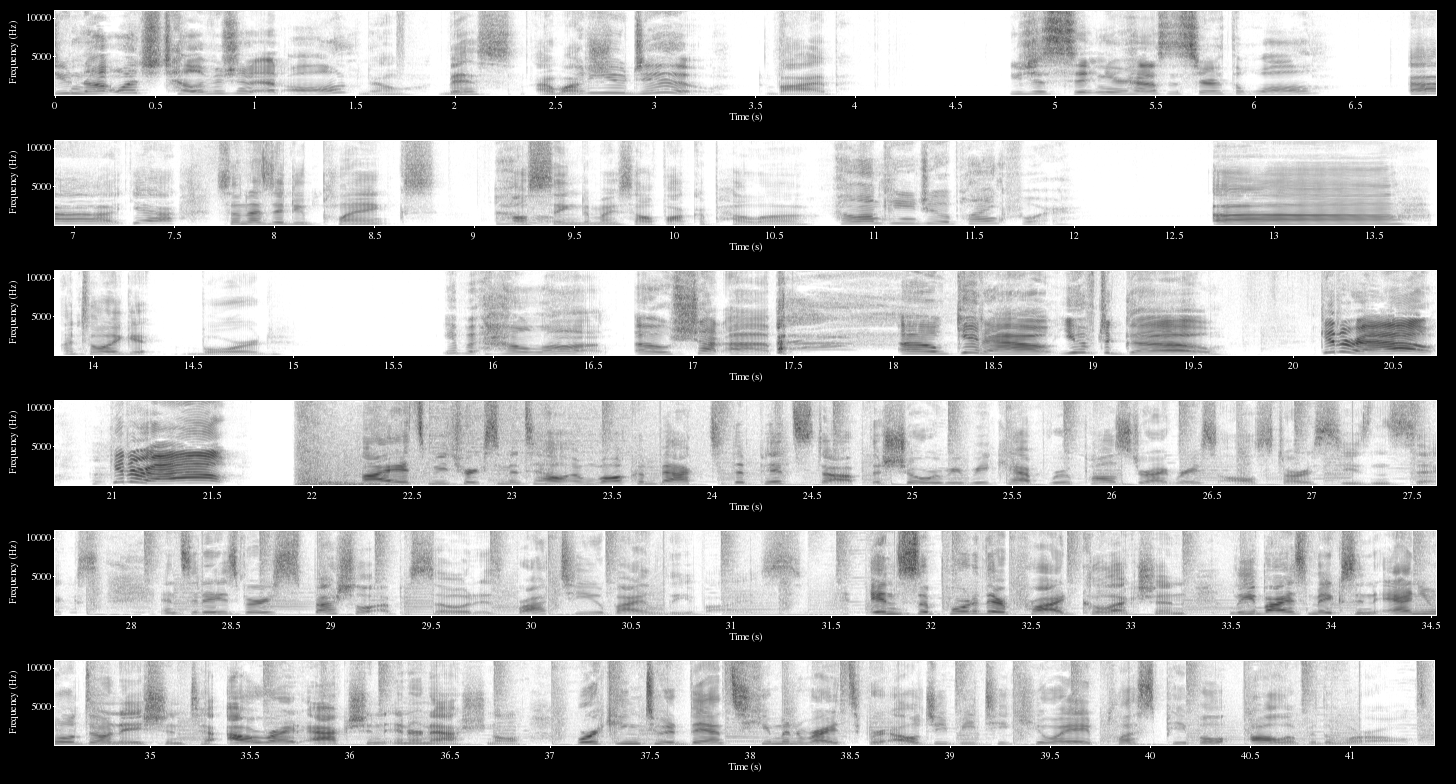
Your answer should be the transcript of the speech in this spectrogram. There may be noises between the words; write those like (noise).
Do you not watch television at all? No, this. I watch What do you do? Vibe. You just sit in your house and stare at the wall? Uh, yeah. Sometimes I do planks. Oh. I'll sing to myself a cappella. How long can you do a plank for? Uh, until I get bored. Yeah, but how long? Oh, shut up. (laughs) oh, get out. You have to go. Get her out. Get her out. Hi, it's me, Trixie Mattel, and welcome back to The Pit Stop, the show where we recap RuPaul's Drag Race All Stars Season 6. And today's very special episode is brought to you by Levi's. In support of their Pride collection, Levi's makes an annual donation to Outright Action International, working to advance human rights for LGBTQIA plus people all over the world.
